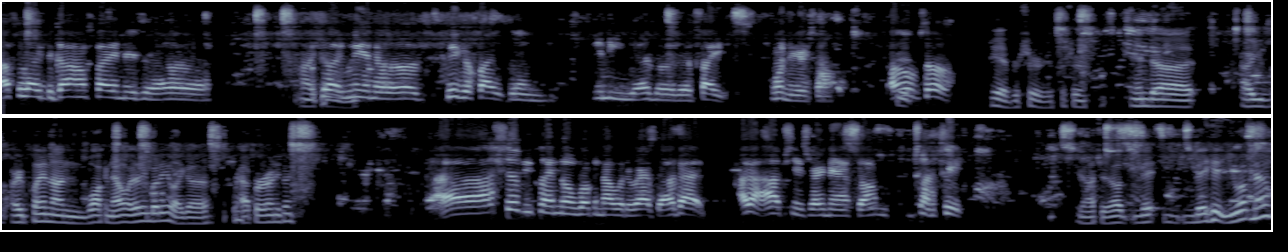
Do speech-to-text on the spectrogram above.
I feel like the guy I'm fighting is a. Uh, I I feel like we in a bigger fight than any other of the fights one year. So I Yeah. hope so. Yeah, for sure, for sure. And uh, are you are you planning on walking out with anybody, like a rapper or anything? Uh, I should be planning on walking out with a rapper. I got I got options right now, so I'm trying to pick. Gotcha. Oh, They, they hit you up now,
